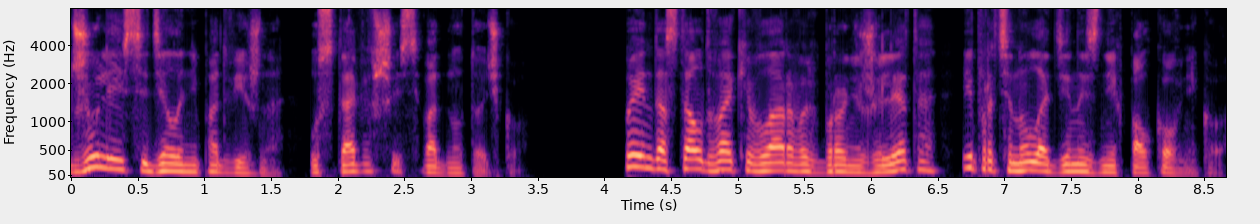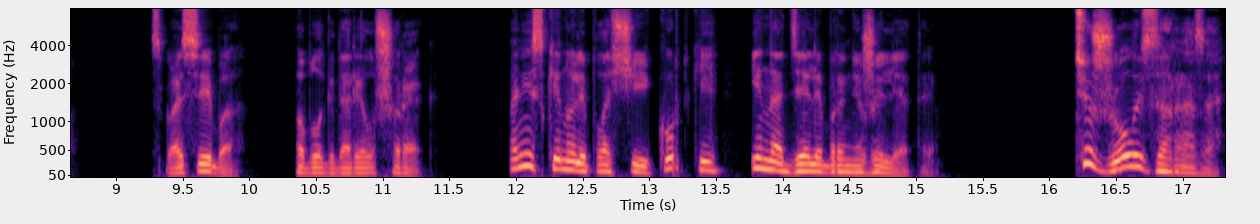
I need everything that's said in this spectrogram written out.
Джулия сидела неподвижно, уставившись в одну точку. Пейн достал два кевларовых бронежилета и протянул один из них полковнику. «Спасибо», — поблагодарил Шрек. Они скинули плащи и куртки и надели бронежилеты. «Тяжелый, зараза»,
